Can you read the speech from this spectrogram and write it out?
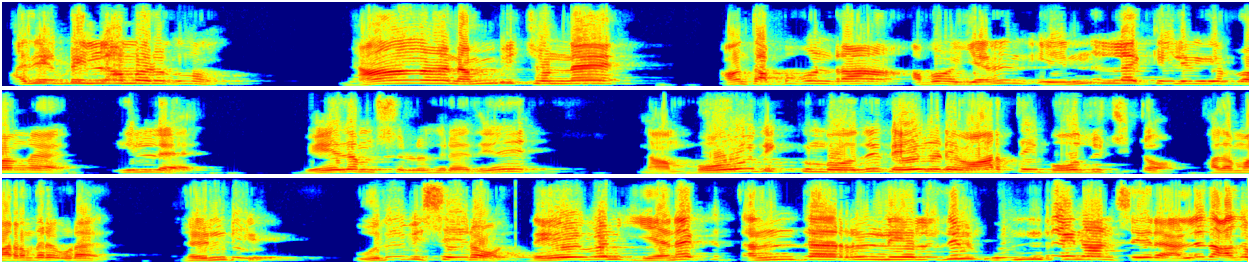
அது எப்படி இல்லாம இருக்கும் நான் நம்பி சொன்னேன். அவன் தப்பு பண்றான். அப்போ என்னெல்லாம் கேள்வி கேட்பாங்க? இல்ல. வேதம் சொல்லுகிறது நாம் போதிக்கும் போது தேவனுடைய வார்த்தையை போதிச்சிட்டோம். அதை மறந்துடக்கூடாது. ரெண்டு உதவி செய்யறோம் தேவன் எனக்கு தந்தருளில் ஒன்றை நான் செய்யறேன் அல்லது அதை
